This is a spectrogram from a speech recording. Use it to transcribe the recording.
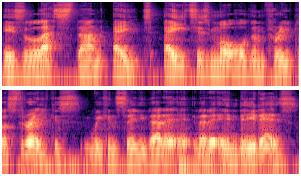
is less than 8. 8 is more than 3 plus 3 because we can see that it, that it indeed is.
